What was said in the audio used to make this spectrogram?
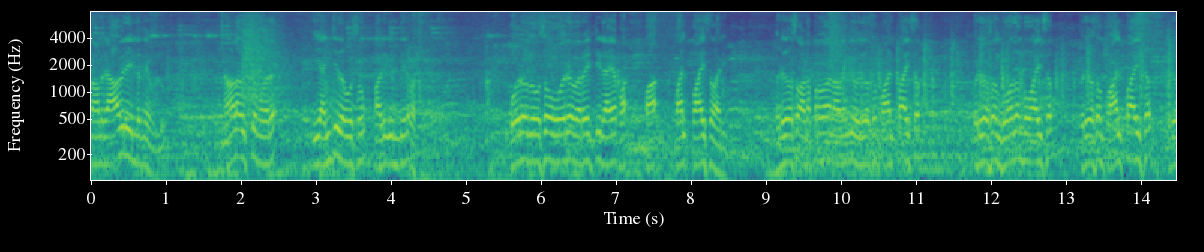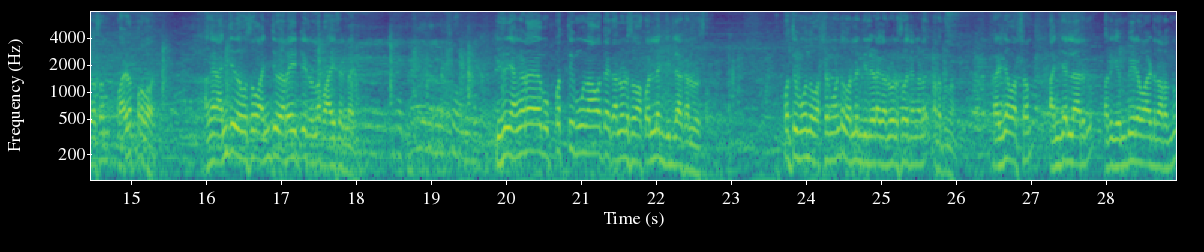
നാളെ രാവിലെ ഇല്ലെന്നേ ഉള്ളൂ. നാളെ ഉച്ച മുതൽ ഈ അഞ്ച് ദിവസവും അതിഗംഭീര ഭക്ഷണം? ഓരോ ദിവസവും ഓരോ വെറൈറ്റിയിലായ പാൽ പായസമായിരിക്കും. ഒരു ദിവസം അടപ്രധാനാണെങ്കിൽ ഒരു ദിവസം പാൽ പായസം ഒരു ദിവസം ഗോതമ്പ് പായസം ഒരു ദിവസം പാൽ പായസം ഒരു ദിവസം പഴപ്രധാൻ അങ്ങനെ അഞ്ച് ദിവസവും അഞ്ച് വെറൈറ്റിയിലുള്ള പായസങ്ങളായിരിക്കും. ഇത് ഞങ്ങളുടെ മുപ്പത്തി മൂന്നാമത്തെ കലോത്സവമാണ് കൊല്ലം ജില്ലാ കലോത്സവം. മുപ്പത്തി മൂന്ന് വർഷം കൊണ്ട് കൊല്ലം ജില്ലയുടെ കലോത്സവം ഞങ്ങൾ നടത്തുന്നുണ്ട്. കഴിഞ്ഞ വർഷം അഞ്ചല്ലായിരുന്നു അത് ഗംഭീരമായിട്ട് നടന്നു.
